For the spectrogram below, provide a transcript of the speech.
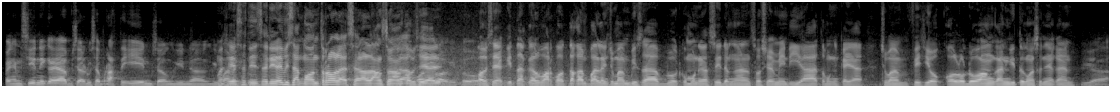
pengen sini kayak bisa bisa perhatiin bisa gini gimana Masih gitu. setidaknya bisa ngontrol lah secara langsung Ya, kalau kontrol gitu. kalau saya kita keluar kota kan paling cuma bisa berkomunikasi dengan sosial media atau mungkin kayak cuma video call doang kan gitu maksudnya kan. iya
